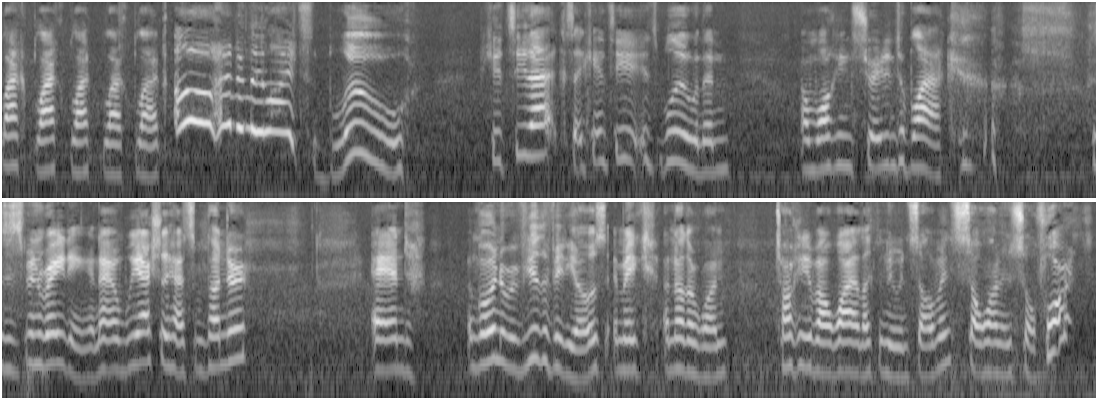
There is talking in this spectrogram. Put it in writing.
black, black, black, black, black. Oh, heavenly lights! Blue. Can't see that because I can't see it. It's blue, and then I'm walking straight into black because it's been raining, and we actually had some thunder. And I'm going to review the videos and make another one talking about why I like the new installments, so on and so forth.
